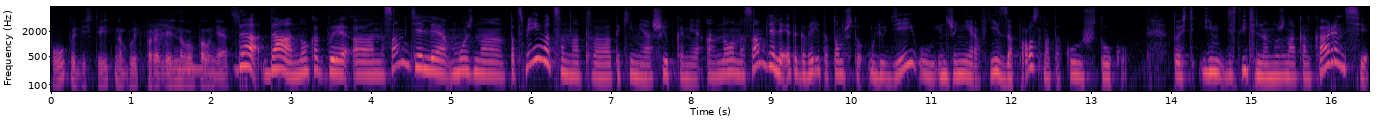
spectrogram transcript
Pool, то действительно будет параллельно выполняться. Да, да, но как бы а, на самом деле можно подсмеиваться над а, такими ошибками, а, но на самом деле это говорит о том, что у людей, у инженеров есть запрос на такую штуку. То есть им действительно нужна конкуренция,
